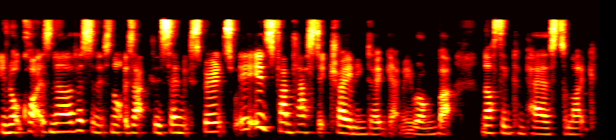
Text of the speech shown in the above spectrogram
you're not quite as nervous and it's not exactly the same experience. It is fantastic training, don't get me wrong, but nothing compares to like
